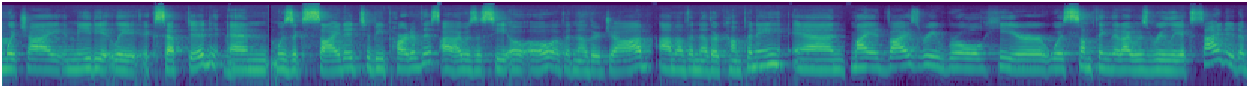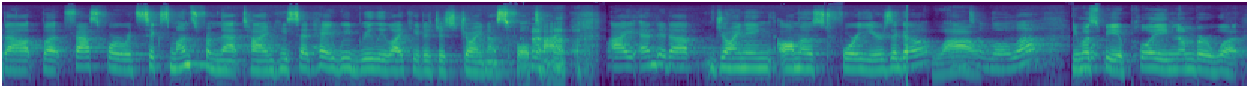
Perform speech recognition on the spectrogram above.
which I immediately accepted and was excited to be part of this. I was a COO of another job, um, of another company, and my advisory role here was something that I was really excited about. But fast forward six months from that time, he said, Hey, we'd really like you to just join us full time. I ended up joining almost four years ago Wow. Into Lola. You must be employee number what?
